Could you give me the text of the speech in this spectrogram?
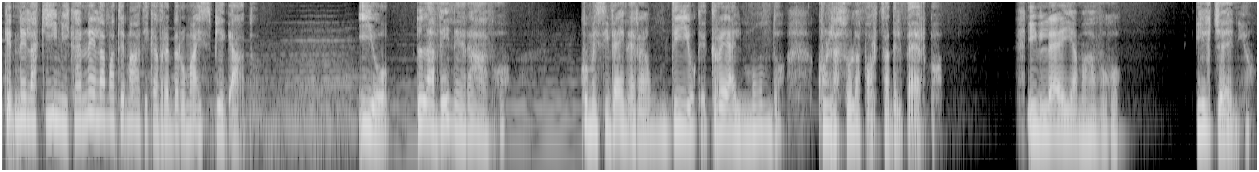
che né la chimica né la matematica avrebbero mai spiegato. Io la veneravo, come si venera un Dio che crea il mondo con la sola forza del verbo. In lei amavo il genio.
